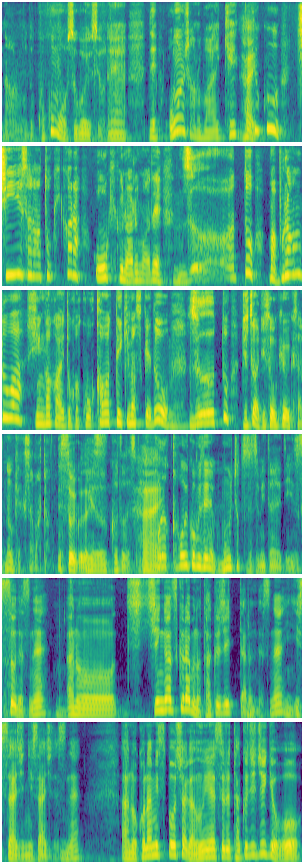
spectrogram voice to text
なるほど。ここもすごいですよね。で御社の場合結局、小さな時から大きくなるまで、ずっと、まあ、ブランドは進学会とかこう変わっていきますけど、うん、ずっと実は理想教育さんのお客様と。そういうことです。いうことですか、はい、これ囲い込み戦略もうちょっと説明いただいていいですか？そうですね、うん、あのシンガーズクラブの託児ってあるんですね、うん、1歳児2歳児ですね、うんあのコナミスポーツ社が運営する託児事業を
